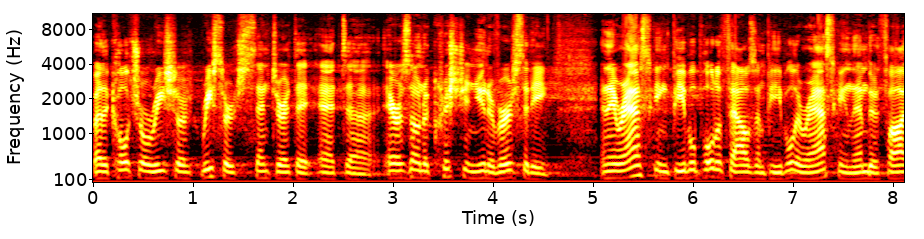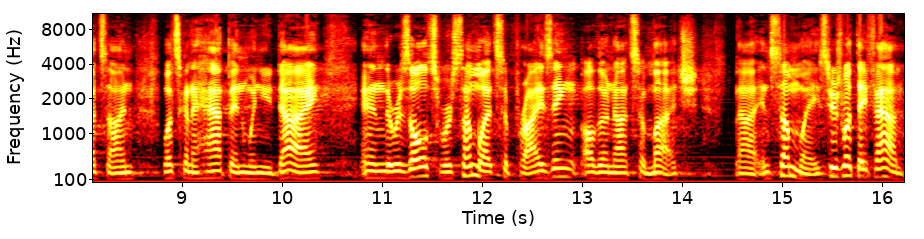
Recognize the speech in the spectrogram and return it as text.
by the Cultural Research Center at, the, at uh, Arizona Christian University. And they were asking people, polled a thousand people, they were asking them their thoughts on what's going to happen when you die. And the results were somewhat surprising, although not so much. Uh, in some ways. Here's what they found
